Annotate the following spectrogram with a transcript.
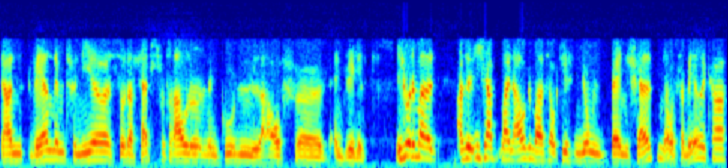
dann während dem Turnier so das Selbstvertrauen und einen guten Lauf äh, entwickelt. Ich würde mal, also ich habe mein Auge mal so auf diesen jungen Ben Shelton aus Amerika,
